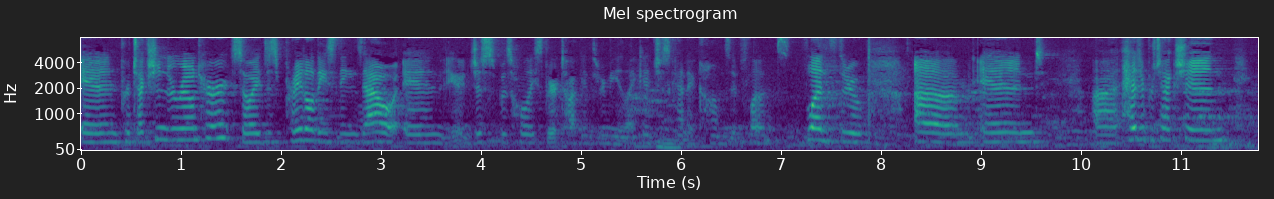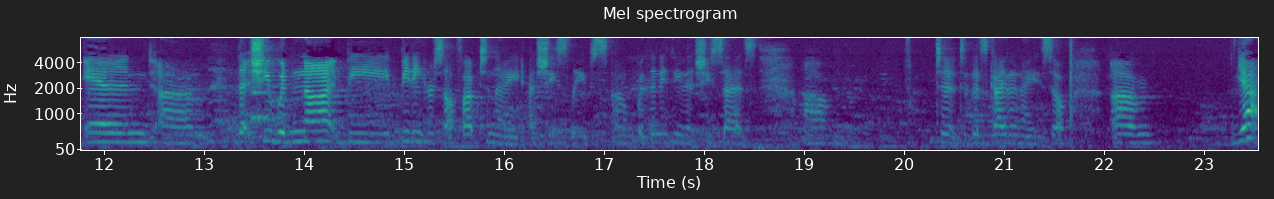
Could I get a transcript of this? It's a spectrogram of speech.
and protection around her. So I just prayed all these things out, and it just was Holy Spirit talking through me. Like it just kind of comes, it floods, floods through, um, and uh, hedge of protection, and um, that she would not be beating herself up tonight as she sleeps um, with anything that she says um, to, to this guy tonight. So um, yeah,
